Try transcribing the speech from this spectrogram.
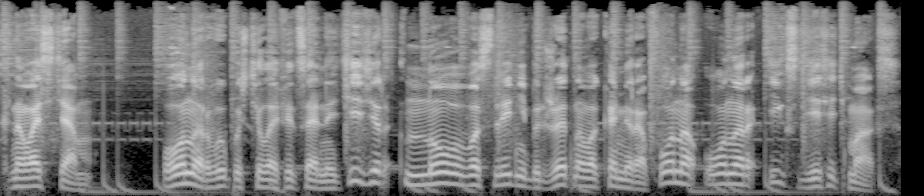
К новостям. Honor выпустил официальный тизер нового среднебюджетного камерафона Honor X10 Max.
